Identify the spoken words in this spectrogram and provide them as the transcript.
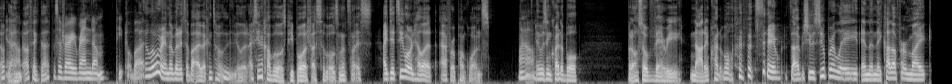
Okay. Yeah. I'll take that. Those are very random people, It's but a little random, but it's a vibe. I can totally feel it. I've seen a couple of those people at festivals, and that's nice. I did see Lauryn Hill at Afropunk once. wow. It was incredible, but also very not incredible at the same time. She was super late, and then they cut off her mic.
